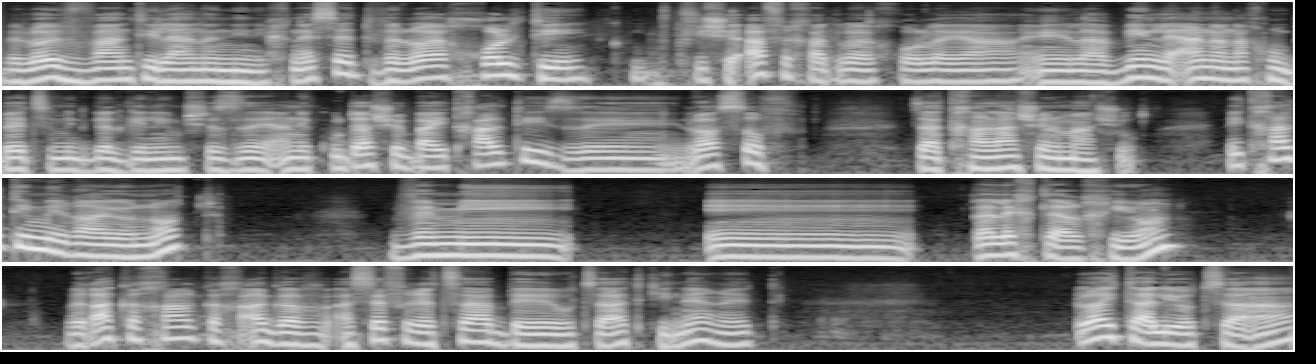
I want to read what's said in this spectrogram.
ולא הבנתי לאן אני נכנסת, ולא יכולתי, כפי שאף אחד לא יכול היה אה, להבין לאן אנחנו בעצם מתגלגלים, שזה הנקודה שבה התחלתי, זה לא הסוף, זה התחלה של משהו. והתחלתי מרעיונות, ומ... אה, לארכיון, ורק אחר כך, אגב, הספר יצא בהוצאת כנרת, לא הייתה לי הוצאה,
